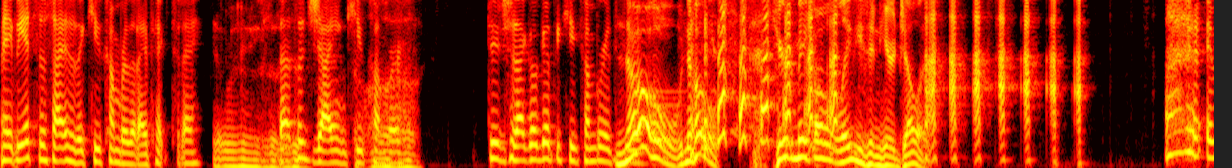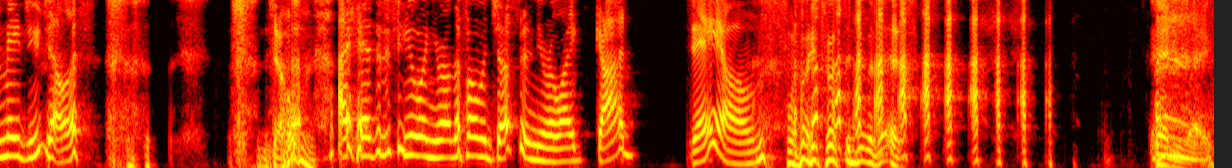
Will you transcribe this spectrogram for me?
Maybe it's the size of the cucumber that I picked today. That's a giant cucumber. Dude, should I go get the cucumber? It's huge. no, no. Here to make all the ladies in here jealous. it made you jealous. No, I handed it to you when you were on the phone with Justin. And you were like, God damn. what am I supposed to do with this? Anyway,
